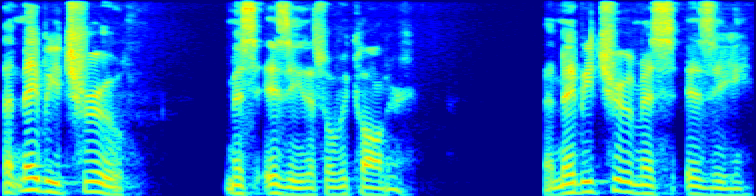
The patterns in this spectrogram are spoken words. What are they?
That may be true, Miss Izzy. That's what we called her. That may be true, Miss Izzy,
